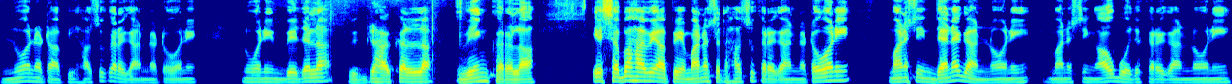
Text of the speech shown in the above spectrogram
නුවණට අපි හසු කර ගන්නට ඕනේ. නුවණින් බෙදලා විග්‍රහ කරලා වෙන් කරලා ඒ ස්වභාවය අපේ මනසට හසු කර ගන්නට ඕනේ. මනසින් දැනගන්න ඕනේ, මනසින් අවබෝධ කරගන්න ඕනේ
